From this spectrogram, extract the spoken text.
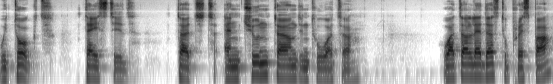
We talked, tasted, touched, and tune turned into water. Water led us to Prespa,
